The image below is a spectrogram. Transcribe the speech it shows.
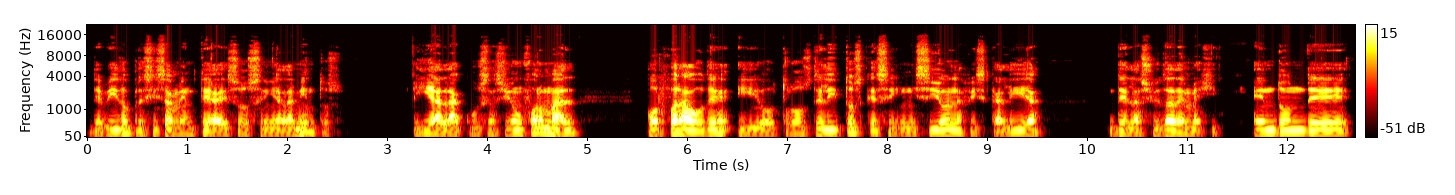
debido precisamente a esos señalamientos y a la acusación formal por fraude y otros delitos que se inició en la Fiscalía de la Ciudad de México, en donde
